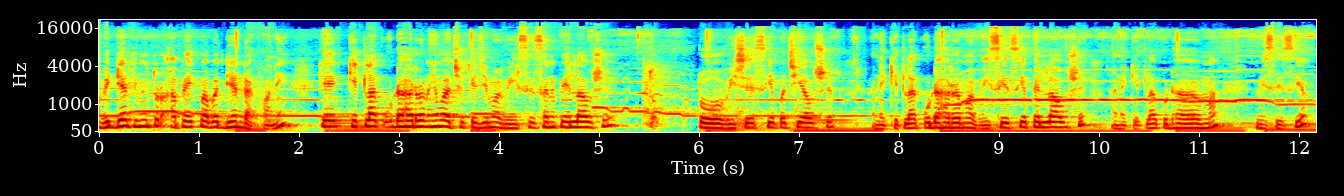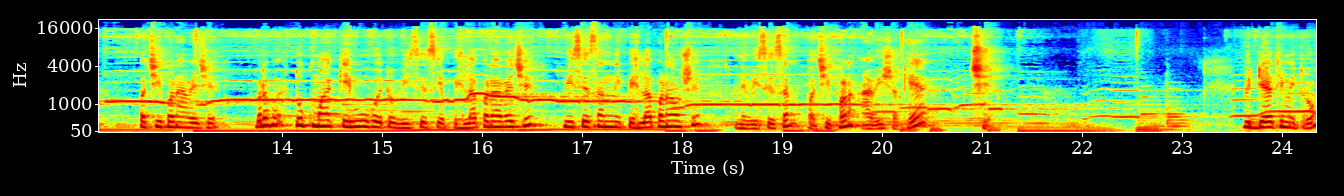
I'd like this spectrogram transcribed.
વિદ્યાર્થી મિત્રો, આપણે એક બાબત ધ્યાન રાખવાની કે કેટલાક ઉદાહરણ એવા છે કે જેમાં વિશેષણ પહેલાં આવશે. તો વિશેષ્ય પછી આવશે અને કેટલાક ઉદાહરણમાં વિશેષ્ય પહેલાં આવશે અને કેટલાક ઉદાહરણમાં વિશેષ્ય પછી પણ આવે છે. બરાબર? ટૂંકમાં કહેવું હોય તો વિશેષ્ય પહેલાં પણ આવે છે, વિશેષણની પહેલાં પણ આવશે અને વિશેષણ પછી પણ આવી શકે છે. વિદ્યાર્થી મિત્રો,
